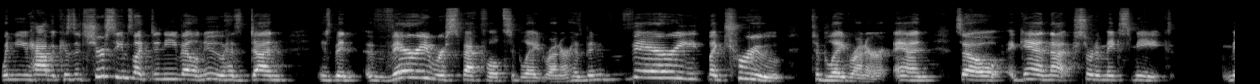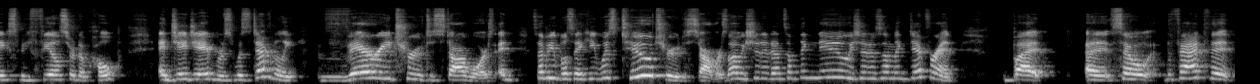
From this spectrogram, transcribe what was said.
when you have it because it sure seems like Denis Villeneuve has done has been very respectful to Blade Runner, has been very like true to Blade Runner, and so again that sort of makes me makes me feel sort of hope. And J.J. Abrams was definitely very true to Star Wars, and some people say he was too true to Star Wars. Oh, he should have done something new. He should have something different. But uh, so the fact that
